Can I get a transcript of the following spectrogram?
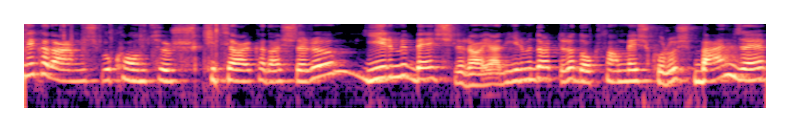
Ne kadarmış bu kontür kiti arkadaşlarım? 25 lira yani 24 lira 95 kuruş. Bence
